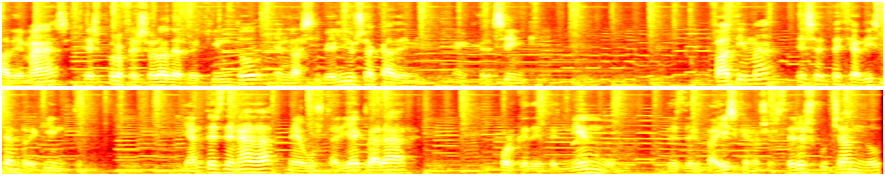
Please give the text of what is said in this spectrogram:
Además, es profesora de requinto en la Sibelius Academy, en Helsinki. Fátima es especialista en requinto. Y antes de nada, me gustaría aclarar, porque dependiendo desde el país que nos esté escuchando,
